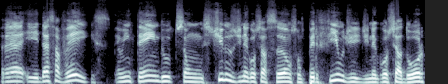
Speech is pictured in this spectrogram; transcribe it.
É, e dessa vez eu entendo, são estilos de negociação, são perfil de, de negociador,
